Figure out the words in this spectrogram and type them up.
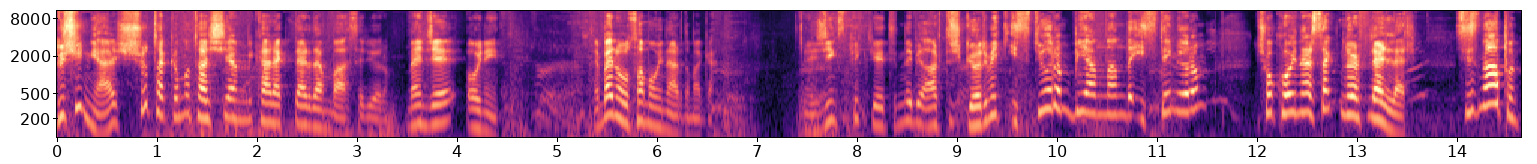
düşün ya şu takımı taşıyan bir karakterden bahsediyorum. Bence oynayın. E, Ben olsam oynardım aga. E, Jinx pick rate'inde bir artış görmek istiyorum. Bir yandan da istemiyorum. Çok oynarsak nerflerler. Siz ne yapın?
